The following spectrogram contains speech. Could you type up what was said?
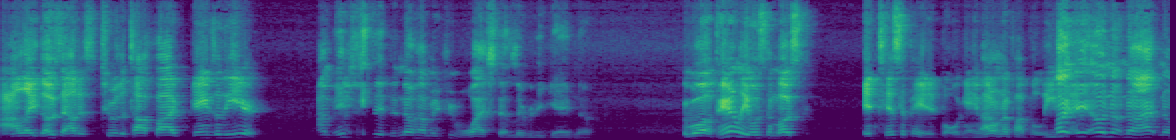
I laid those out as two of the top five games of the year. I'm interested to know how many people watched that Liberty game though. Well, apparently it was the most anticipated bowl game. I don't know if I believe Oh, it. oh no, no, I no,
